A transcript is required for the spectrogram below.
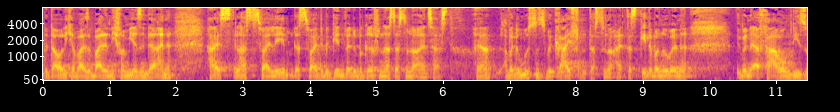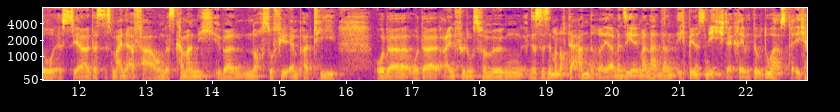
bedauerlicherweise beide nicht von mir sind. Der eine heißt, du hast zwei Leben. Das zweite beginnt, wenn du begriffen hast, dass du nur eins hast hast. Ja? Aber du musst es begreifen, dass du nur, das geht aber nur über eine, über eine Erfahrung, die so ist. Ja, das ist meine Erfahrung. Das kann man nicht über noch so viel Empathie oder, oder Einfühlungsvermögen. Das ist immer noch der andere. Ja, wenn Sie jemanden haben, dann, ich bin es nicht, der Krebs. Du, du hast, ich,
